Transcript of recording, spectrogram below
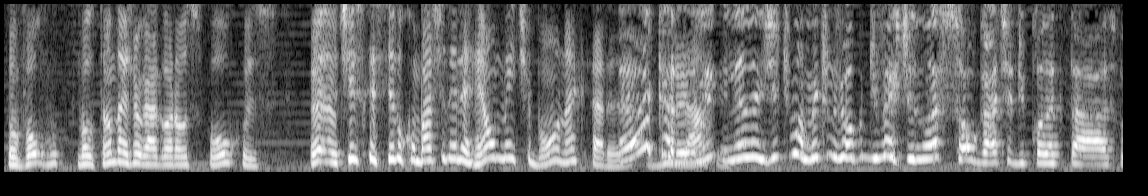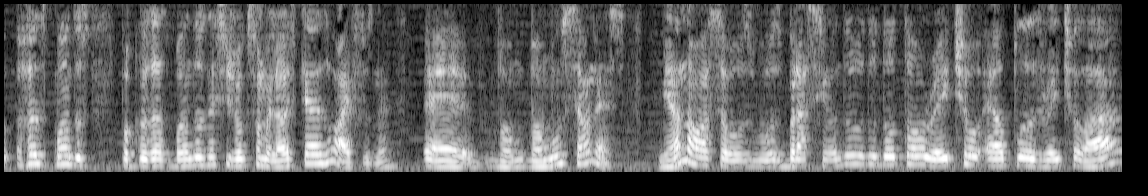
tô vol- voltando a jogar agora aos poucos. Eu, eu tinha esquecido o combate dele é realmente bom, né, cara? É, cara, ele, ele é legitimamente um jogo divertido, não é só o gacha de coletar as bundles, porque as bundles nesse jogo são melhores que as waifus, né? É, vamos, vamos ser honestos. Minha nossa, os, os bracinhos do, do Dr. Rachel, L plus Rachel lá,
